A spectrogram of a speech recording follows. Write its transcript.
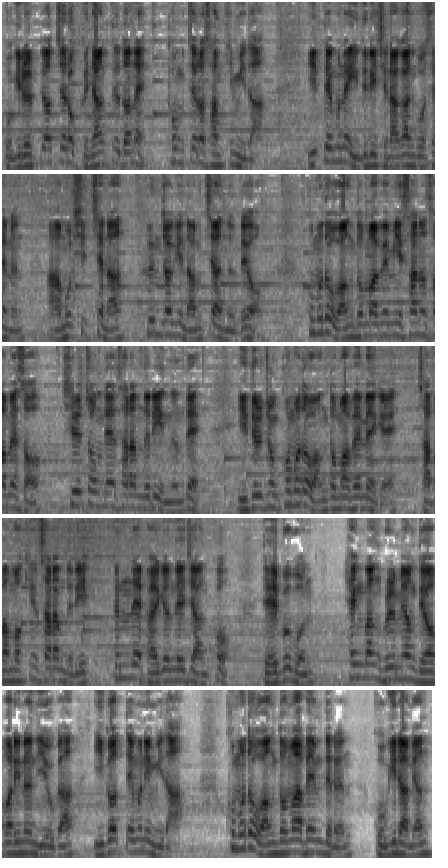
고기를 뼈째로 그냥 뜯어내 통째로 삼킵니다. 이 때문에 이들이 지나간 곳에는 아무 시체나 흔적이 남지 않는데요. 코모도 왕도마뱀이 사는 섬에서 실종된 사람들이 있는데 이들 중 코모도 왕도마뱀에게 잡아먹힌 사람들이 끝내 발견되지 않고 대부분 행방불명되어버리는 이유가 이것 때문입니다. 코모도 왕도마뱀들은 고기라면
